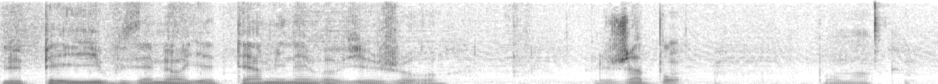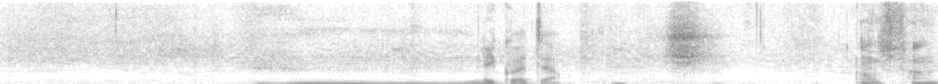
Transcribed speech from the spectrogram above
Le pays où vous aimeriez terminer vos vieux jours Le Japon, pour moi. L'Équateur. Enfin,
